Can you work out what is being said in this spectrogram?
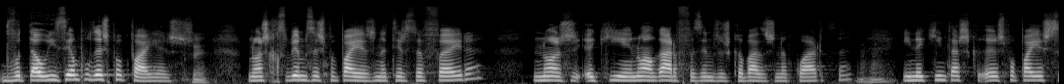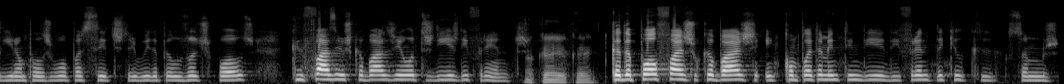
Vou dar o exemplo das papaias. Sim. Nós recebemos as papaias na terça-feira, nós aqui no Algarve fazemos os cabazes na quarta e na quinta as, as papaias seguiram para Lisboa para ser distribuída pelos outros polos que fazem os cabazes em outros dias diferentes. Ok, ok. Cada polo faz o cabaz completamente em dia diferente daquilo que, que somos,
